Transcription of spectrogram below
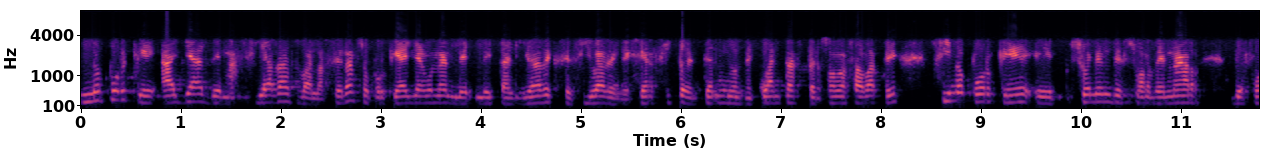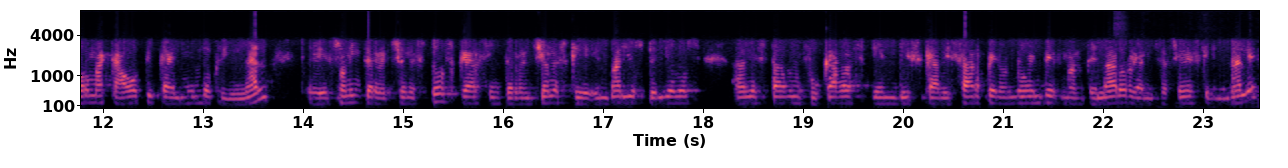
no porque haya demasiadas balaceras o porque haya una letalidad excesiva del ejército en términos de cuántas personas abate, sino porque eh, suelen desordenar de forma caótica el mundo criminal. Eh, son intervenciones toscas, intervenciones que en varios periodos han estado enfocadas en descabezar, pero no en desmantelar organizaciones criminales.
